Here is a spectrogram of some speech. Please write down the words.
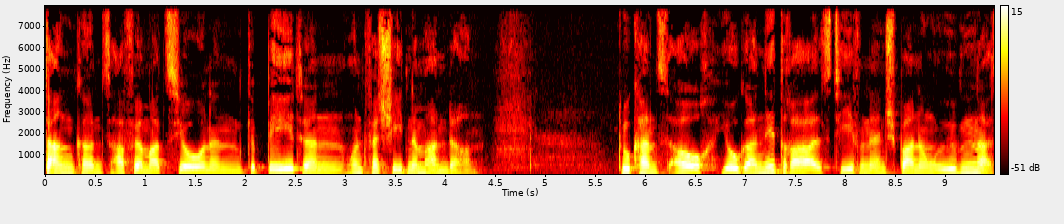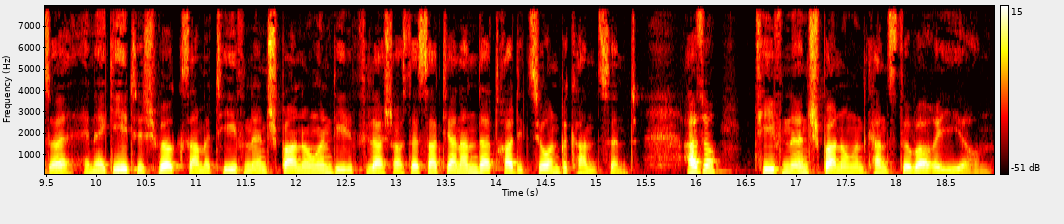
Dankensaffirmationen, Gebeten und verschiedenem anderen. Du kannst auch Yoga Nidra als Tiefenentspannung üben, also energetisch wirksame Tiefenentspannungen, die vielleicht aus der Satyananda-Tradition bekannt sind. Also Tiefenentspannungen kannst du variieren.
